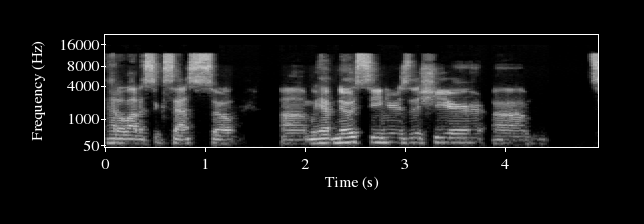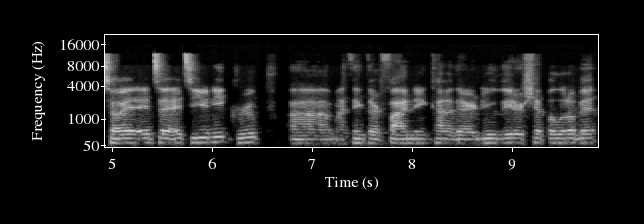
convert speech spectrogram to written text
had a lot of success. So um, we have no seniors this year. Um, so it, it's a it's a unique group. Um, I think they're finding kind of their new leadership a little bit,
